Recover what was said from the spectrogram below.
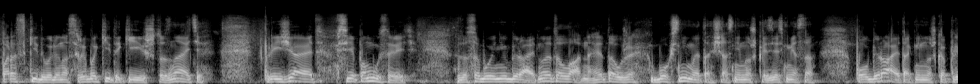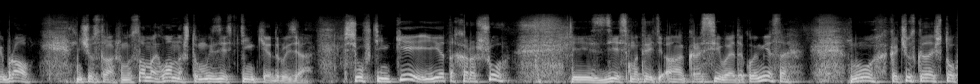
пораскидывали. У нас рыбаки такие, что, знаете, приезжают все помусорить. За собой не убирают. Но это ладно, это уже бог с ним. Это сейчас немножко здесь место поубираю. Так немножко прибрал. Ничего страшного. Но самое главное, что мы здесь в теньке, друзья. Все в теньке, и это хорошо. И здесь, смотрите, а, красивое такое место. Ну, хочу сказать, что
